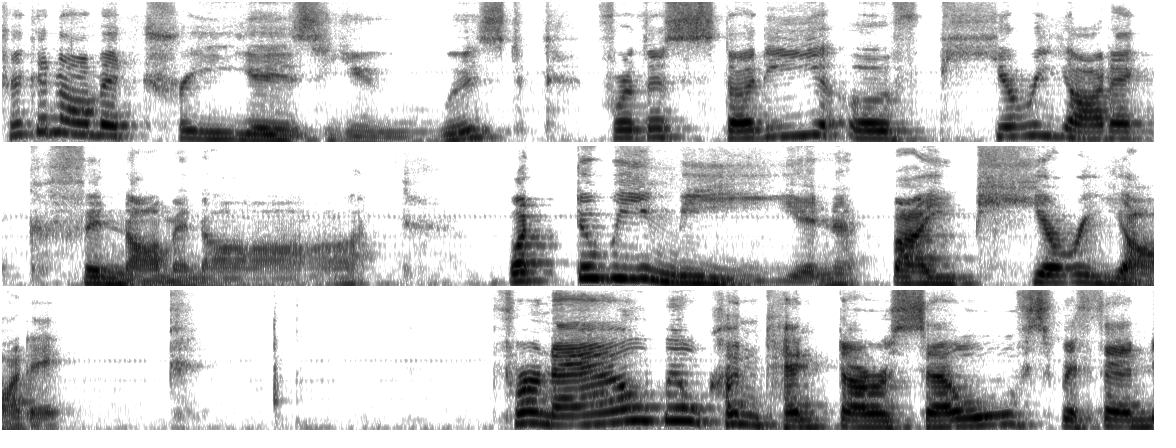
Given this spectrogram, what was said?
Trigonometry is used for the study of periodic phenomena. What do we mean by periodic? For now, we'll content ourselves with an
